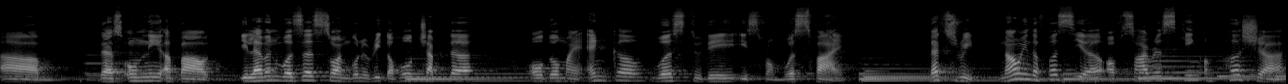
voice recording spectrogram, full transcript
Um, there's only about 11 verses, so I'm going to read the whole chapter although my anchor verse today is from verse 5. Let's read. Now, in the first year of Cyrus, king of Persia,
